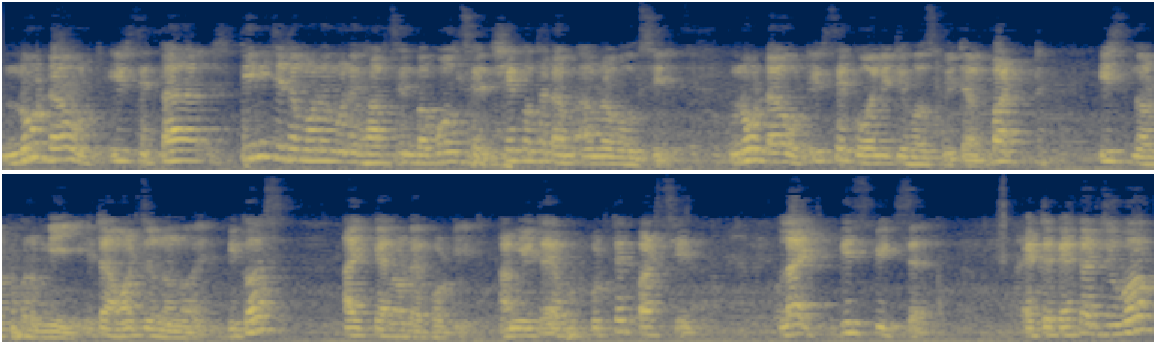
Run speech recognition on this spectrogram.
নো ডাউট ইটস তার, তিনি যেটা মনে মনে ভাবছেন বা বলছেন, সে কথাটা আমরা বলছি। No doubt it's a quality hospital but it's not for me এটা আমার জন্য নয় because I can't afford it আমি এটা অ্যাফোর্ড করতে পারছি না। লাইক দিস পিকচার একটা বেকার যুবক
